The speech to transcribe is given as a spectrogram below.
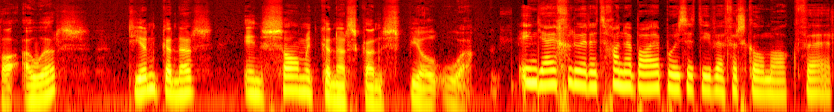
waar ouers teen kinders en saam met kinders kan speel ook. En jy glo dit gaan 'n baie positiewe verskil maak vir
